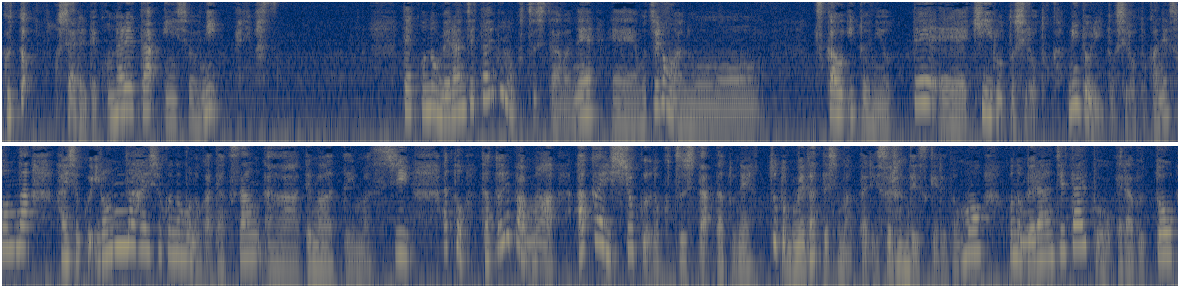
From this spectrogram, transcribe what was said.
ぐっとおしゃれでこなれた印象になります。でこのメランジタイプの靴下はね、えー、もちろんあのー使う糸によって、えー、黄色と白とか緑と白とかねそんな配色いろんな配色のものがたくさんあ出回っていますしあと例えばまあ赤一色の靴下だとねちょっと目立ってしまったりするんですけれどもこのメランジタイプを選ぶと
